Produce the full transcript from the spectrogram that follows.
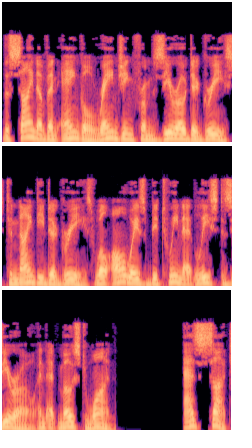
the sine of an angle ranging from 0 degrees to 90 degrees will always be between at least 0 and at most 1. As such,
